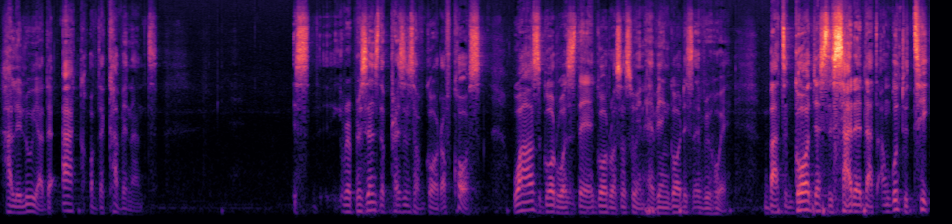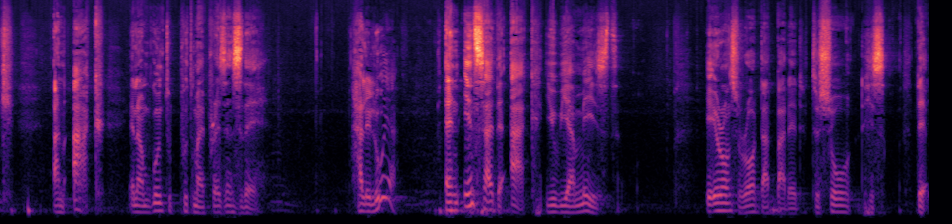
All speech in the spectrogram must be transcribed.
Hallelujah. The ark of the covenant is, represents the presence of God. Of course, whilst God was there, God was also in heaven. God is everywhere. But God just decided that I'm going to take an ark and I'm going to put my presence there. Hallelujah. And inside the ark, you'll be amazed. Aaron's rod that budded to show his, the,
